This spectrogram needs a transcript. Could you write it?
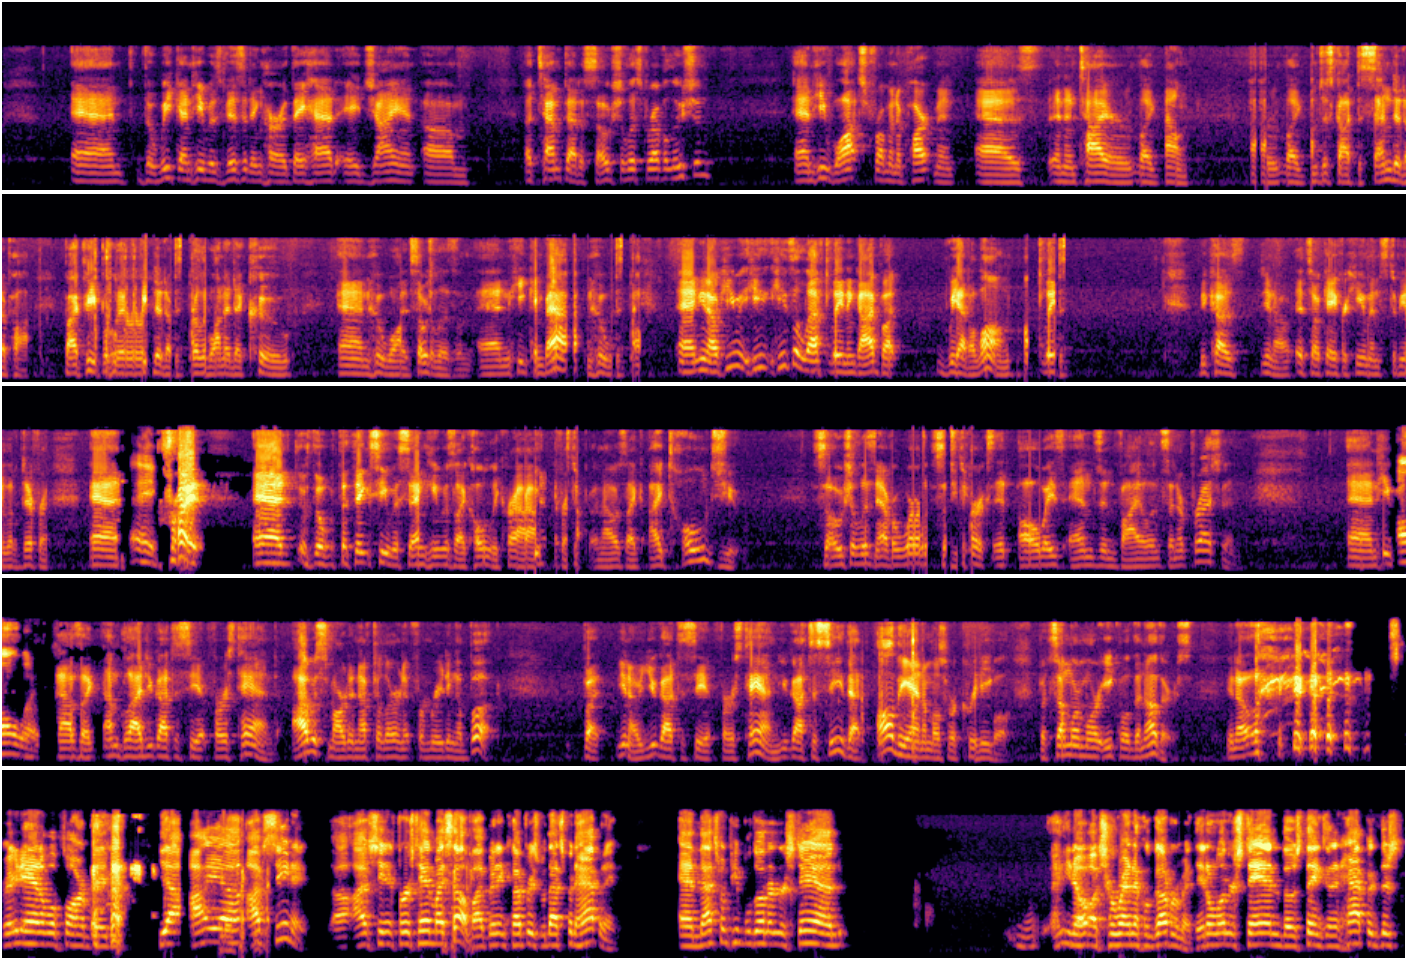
And the weekend he was visiting her, they had a giant um, attempt at a socialist revolution, and he watched from an apartment as an entire like town, uh, like just got descended upon by people who really wanted a coup and who wanted socialism. And he came back and who was, and you know he, he he's a left leaning guy, but we had along because you know it's okay for humans to be a little different. And hey, right. And the, the things he was saying, he was like, "Holy crap!" And I was like, "I told you, socialism never works. It works. It always ends in violence and oppression." And he, always. and I was like, "I'm glad you got to see it firsthand. I was smart enough to learn it from reading a book, but you know, you got to see it firsthand. You got to see that all the animals were created equal, but some were more equal than others. You know." Straight Animal Farm, baby. yeah, I uh, I've seen it. Uh, I've seen it firsthand myself. I've been in countries where that's been happening, and that's when people don't understand. You know, a tyrannical government. They don't understand those things, and it happens. There's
